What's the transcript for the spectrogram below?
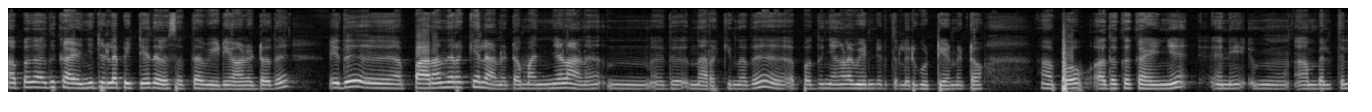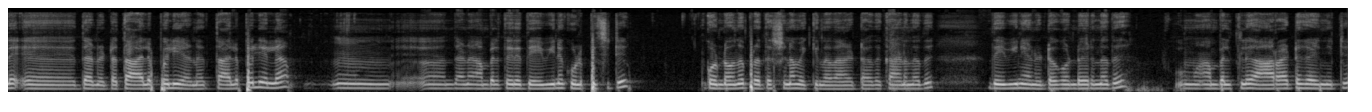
അപ്പോൾ അത് കഴിഞ്ഞിട്ടുള്ള പിറ്റേ ദിവസത്തെ വീഡിയോ ആണ് കേട്ടോ അത് ഇത് പറ നിറയ്ക്കലാണ് കേട്ടോ മഞ്ഞളാണ് ഇത് നിറയ്ക്കുന്നത്. അപ്പോൾ ഇത് ഞങ്ങളെ വീടിന്റെ അടുത്തുള്ളൊരു കുട്ടിയാണ് കേട്ടോ അപ്പോൾ അതൊക്കെ കഴിഞ്ഞ് ഇനി അമ്പലത്തിൽ ഇതാണ് കേട്ടോ താലപ്പൊലിയാണ്. താലപ്പൊലിയല്ല എന്താണ് അമ്പലത്തിൽ ദേവീനെ കുളിപ്പിച്ചിട്ട് കൊണ്ടുവന്ന് പ്രദക്ഷിണം വെക്കുന്നതാണ് കേട്ടോ അത് കാണുന്നത്. ദേവീനെയാണ് കേട്ടോ കൊണ്ടുവരുന്നത്. അമ്പലത്തിൽ ആറാട്ട് കഴിഞ്ഞിട്ട്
